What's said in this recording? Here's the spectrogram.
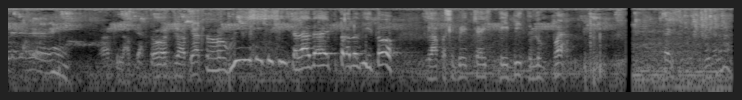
Bang! Ah, tilapia to, tilapia to. Wee! Kaladay, punta ka na dito. Wala pa si Betchay TV, tulog pa. Guys, hindi na naman.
